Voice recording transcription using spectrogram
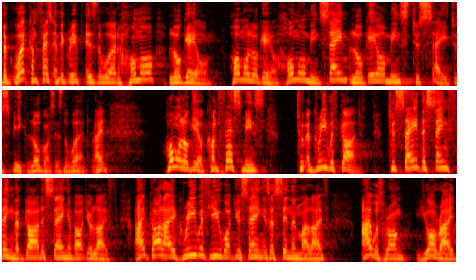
The word confess in the Greek is the word homologeo. Homologeo. Homo means same, logeo means to say, to speak. Logos is the word, right? Homologeo, confess means to agree with God, to say the same thing that God is saying about your life. I, God, I agree with you. What you're saying is a sin in my life. I was wrong. You're right.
